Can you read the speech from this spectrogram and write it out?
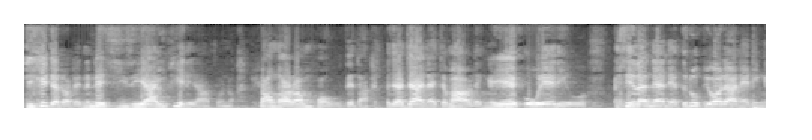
ဒီခေတ်ကြတော့လည်းနည်းနည်းရည်စရာကြီးဖြစ်နေတာပေါ့နော်။လှောင်တာတော့မဟုတ်ဘူးတက်တာ။ဒါကြကြရင်လည်းကျမတို့လည်းငရဲအိုးတဲ့တွေကိုအရှင်လက်နဲ့နဲ့သူတို့ပြောတာနဲ့ဒီင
